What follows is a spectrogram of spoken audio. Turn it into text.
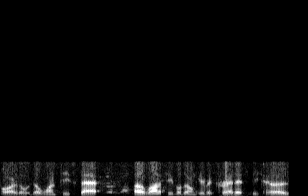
far the the one piece bat. A lot of people don't give it credit because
